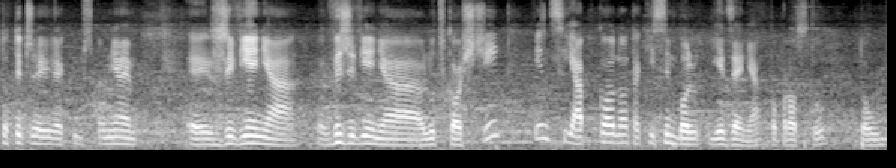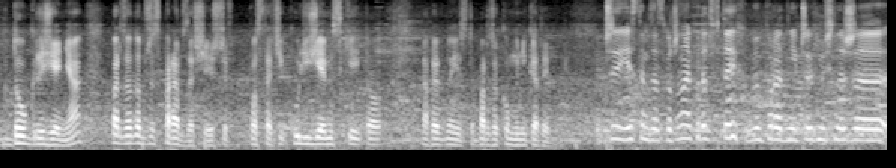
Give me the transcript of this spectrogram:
dotyczy, jak już wspomniałem, żywienia, wyżywienia ludzkości, więc jabłko, no taki symbol jedzenia po prostu, do, do ugryzienia, bardzo dobrze sprawdza się jeszcze w postaci kuli ziemskiej, to na pewno jest to bardzo komunikatywne. Czy jestem zaskoczona? Akurat w tych poradniczych myślę, że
